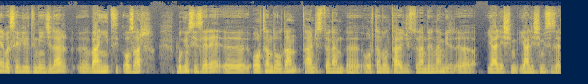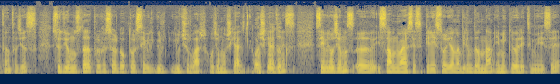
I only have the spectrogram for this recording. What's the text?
Merhaba sevgili dinleyiciler, ee, ben Yiğit Ozar. Bugün sizlere e, Orta Anadolu'dan Tanrıcıs dönem, e, Orta Anadolu'nun Tanrıcıs dönemlerinden bir e, yerleşim yerleşimi sizlere tanıtacağız. Stüdyomuzda Profesör Doktor Sevil Gül, Gülçur var. Hocam hoş geldin. Hoş, hoş geldiniz. Sevil hocamız e, İstanbul Üniversitesi Prehistori Anabilim Dalı'ndan emekli öğretim üyesi.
